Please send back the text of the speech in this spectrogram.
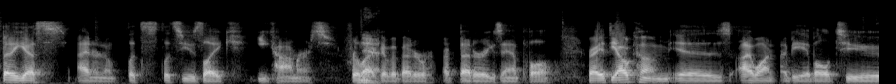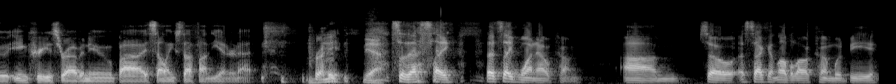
but I guess I don't know. Let's let's use like e-commerce for lack yeah. of a better a better example, right? The outcome is I want to be able to increase revenue by selling stuff on the internet, right? Mm-hmm. Yeah. So that's like that's like one outcome. Um, so a second level outcome would be,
